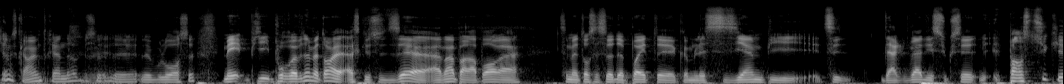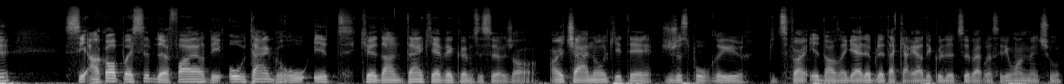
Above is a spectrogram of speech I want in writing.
C'est quand même très noble, ça, de, de vouloir ça. Mais, puis, pour revenir, mettons, à, à ce que tu disais euh, avant par rapport à. Mettons, c'est ça, de pas être euh, comme le sixième, puis, d'arriver à des succès. Penses-tu que c'est encore possible de faire des autant gros hits que dans le temps qu'il y avait comme, c'est ça, genre, un channel qui était juste pour rire, puis tu fais un hit dans un gala, puis là, ta carrière découle de ça, puis après, c'est les one-man shows.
